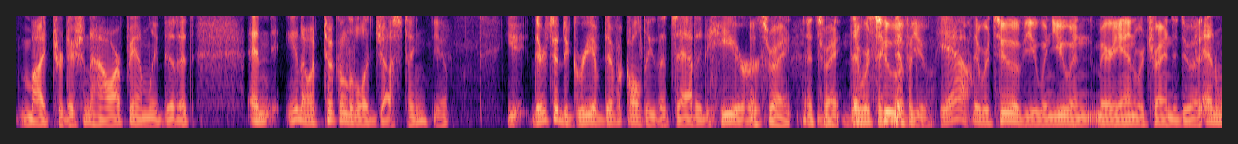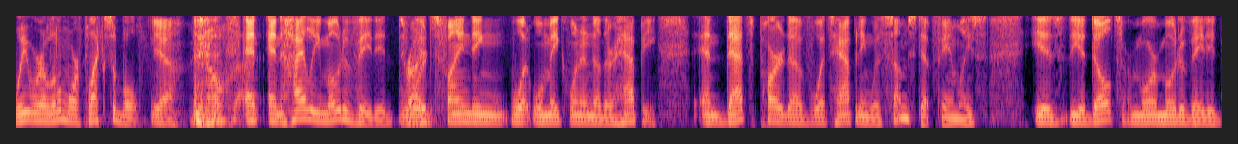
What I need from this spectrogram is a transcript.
my tradition, how our family did it. And, you know, it took a little adjusting. Yep. You, there's a degree of difficulty that's added here. That's right. That's right. There were two of you. Yeah. There were two of you when you and Marianne were trying to do it. And we were a little more flexible. Yeah. You know? and and highly motivated towards Right. finding what will make one another happy. And that's part of what's happening with some step families is the adults are more motivated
